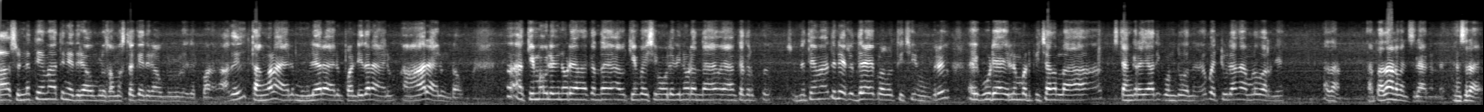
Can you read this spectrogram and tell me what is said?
ആ സുന്നത്തിയമാത്തിനെതിരാകുമ്പോൾ സമസ്തക്കെതിരാകുമ്പോഴുള്ള എതിർപ്പാണ്. അത് തങ്ങളായാലും മൂലരായാലും പണ്ഡിതനായാലും ആരായാലും ഉണ്ടാവും. അക്കീം മൗലവിനോട് ഞങ്ങൾക്ക് എന്താ അക്കീം പൈസി മൗലവിനോട് എന്താ ഞങ്ങൾക്ക് എതിർപ്പ്? സുന്നത്തിയമാത്തിന് എതിരായി പ്രവർത്തിച്ച് മൂപ്പര് കൂടി എല്ലാം പഠിപ്പിച്ചാന്നുള്ള ആ ശങ്കരജാതി കൊണ്ടുവന്നത് അത് പറ്റൂല എന്ന് നമ്മൾ പറഞ്ഞ് അതാണ്. അപ്പം അതാണ് മനസ്സിലാക്കേണ്ടത്. മനസ്സിലായോ?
